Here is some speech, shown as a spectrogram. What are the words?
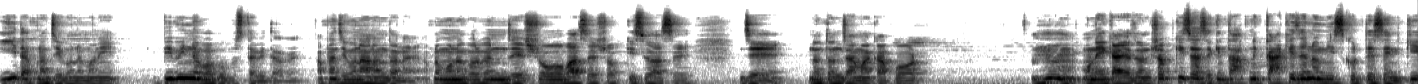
ঈদ আপনার জীবনে মানে বিভিন্নভাবে উপস্থাপিত হবে। আপনার জীবনে আনন্দ নেয়। আপনি মনে করবেন যে সব আছে সব কিছু আছে, যে নতুন জামা কাপড় হুম, অনেক আয়োজন সব কিছু আছে। কিন্তু আপনি কাকে যেন মিস করতেছেন? কে,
